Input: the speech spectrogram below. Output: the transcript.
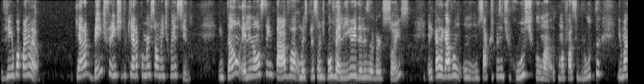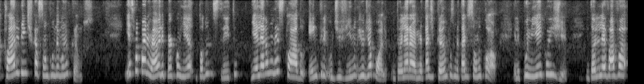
vinha o Papai Noel que era bem diferente do que era comercialmente conhecido. Então, ele não ostentava uma expressão de velhinho e idealizador de sonhos. Ele carregava um, um, saco de presente rústico, uma, com uma face bruta e uma clara identificação com o demônio Krampus. E esse Papai Noel, ele percorria todo o distrito e ele era um mesclado entre o divino e o diabólico. Então, ele era metade Krampus, metade São Nicolau. Ele punia e corrigia. Então, ele levava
